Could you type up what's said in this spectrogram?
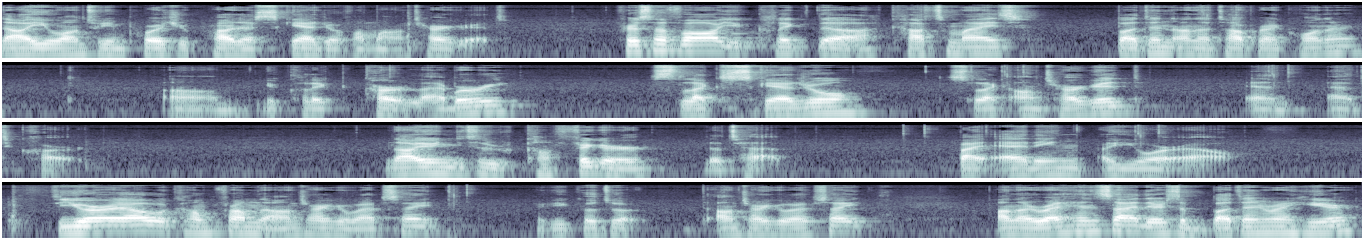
Now you want to import your project schedule from OnTarget. First of all, you click the Customize button on the top right corner. Um, you click Card Library, select Schedule, select OnTarget, and Add Card. Now you need to configure the tab by adding a URL. The URL will come from the OnTarget website. If you go to the OnTarget website, on the right hand side there's a button right here.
